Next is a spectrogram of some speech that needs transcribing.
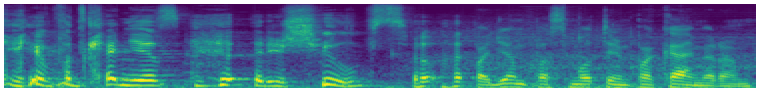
Я под конец решил все. Пойдем посмотрим по камерам.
